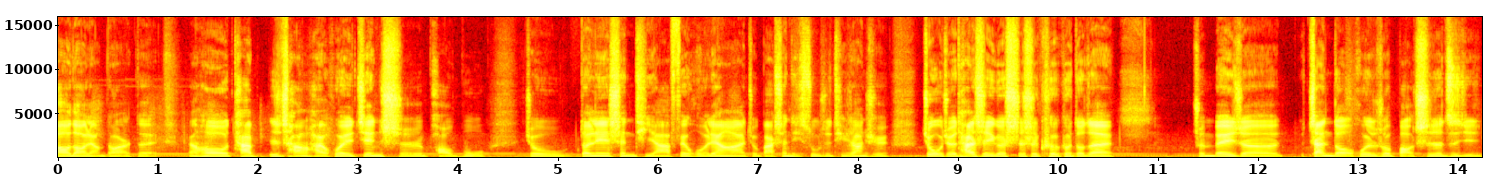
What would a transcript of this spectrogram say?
叨叨两段，对，然后他日常还会坚持跑步，就锻炼身体啊，肺活量啊，就把身体素质提上去。就我觉得他是一个时时刻刻都在准备着战斗，或者说保持着自己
